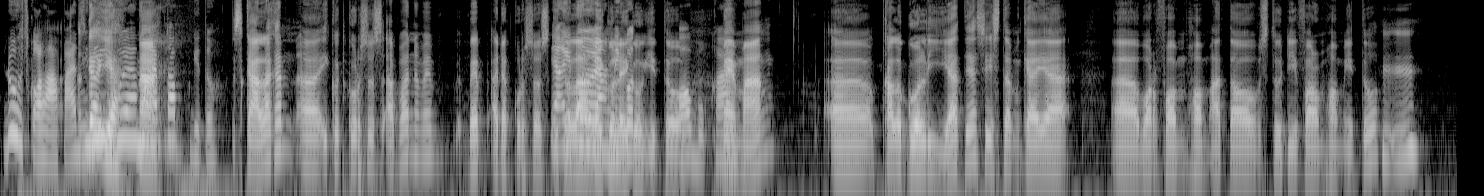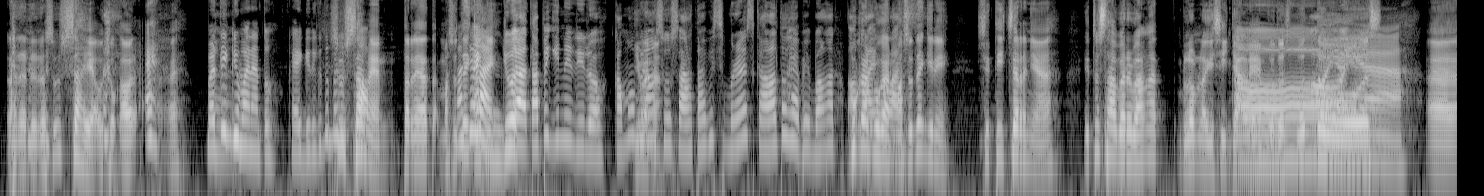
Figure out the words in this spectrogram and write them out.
duh sekolah apaan sih Enggak, nih iya. gue sama Nah. laptop gitu Skala kan eh, ikut kursus apa namanya Beb ada kursus Yang gitulah itu, yang Lego-Lego gitu. oh bukan Memang eh, kalau gue lihat ya sistem kayak eh, work from home atau studi from home itu rada-rada susah ya untuk awal- eh, berarti gimana tuh kayak gitu-gitu berarti susah men. Ternyata maksudnya masih gini. lanjut Enggak, tapi gini Dido, kamu bilang Gimana? susah, tapi sebenarnya skala tuh happy banget. Bukan online bukan class. maksudnya gini. Si teachernya itu sabar banget. Belum lagi sinyalnya Oh, putus-putus. iya. Eh,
